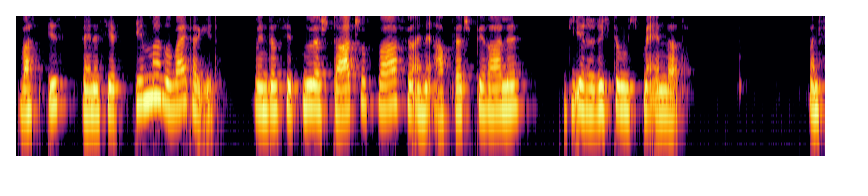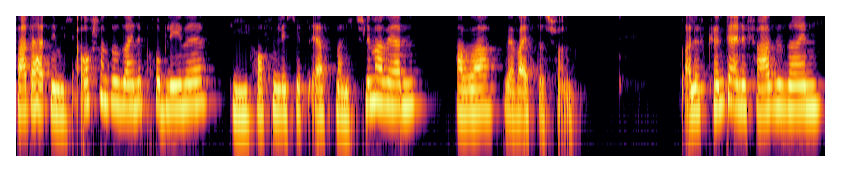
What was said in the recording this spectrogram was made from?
was ist, wenn es jetzt immer so weitergeht? Wenn das jetzt nur der Startschuss war für eine Abwärtsspirale, die ihre Richtung nicht mehr ändert. Mein Vater hat nämlich auch schon so seine Probleme, die hoffentlich jetzt erstmal nicht schlimmer werden, aber wer weiß das schon. Das alles könnte eine Phase sein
